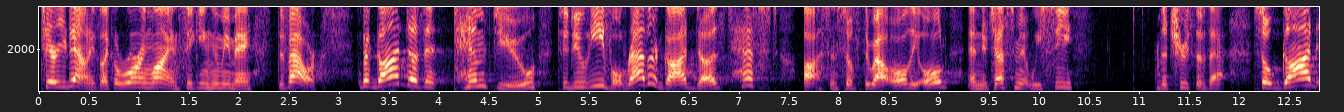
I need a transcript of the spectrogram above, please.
tear you down. He's like a roaring lion seeking whom he may devour. But God doesn't tempt you to do evil. Rather, God does test us. And so throughout all the Old and New Testament, we see the truth of that. So God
